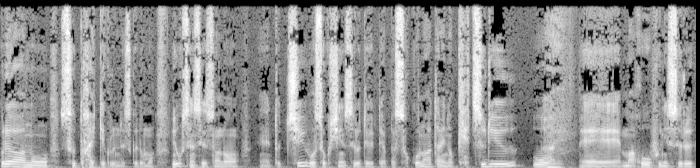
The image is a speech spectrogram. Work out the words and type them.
これはあのスッと入ってくるんですけどもよく先生その、えーと、治癒を促進するというとやっぱりそこのあたりの血流を、はい、えー、まあ、豊富にする。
